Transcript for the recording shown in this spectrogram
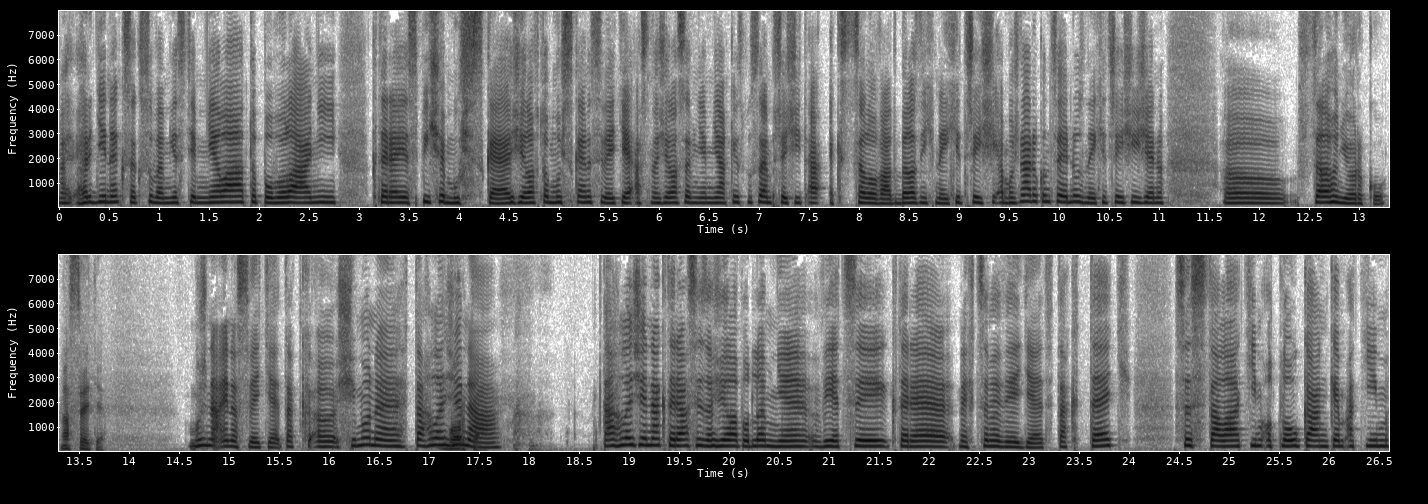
eh, hrdinek sexu ve městě měla to povolání, které je spíše mužské, žila v tom mužském světě a snažila se v něm nějakým způsobem přežít a excelovat. Byla z nich nejchytřejší a možná dokonce jednou z nejchytřejších žen z celého New Yorku. Na světě. Možná i na světě. Tak uh, Šimone, tahle Borka. žena, tahle žena, která si zažila podle mě věci, které nechceme vědět, tak teď se stala tím otloukánkem a tím uh,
